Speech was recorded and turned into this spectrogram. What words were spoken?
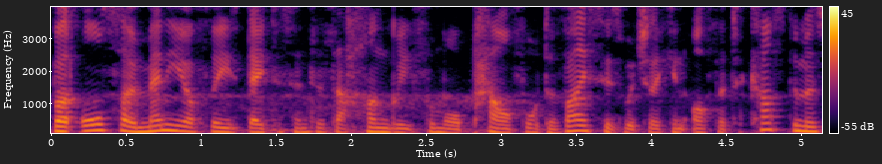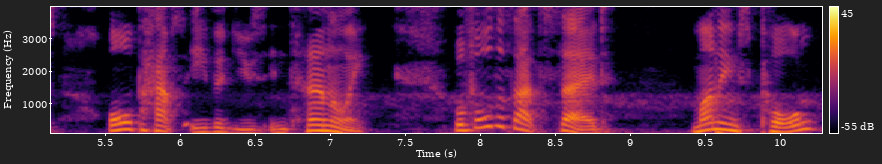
but also many of these data centers are hungry for more powerful devices which they can offer to customers or perhaps even use internally. With all of that said, my name's Paul,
